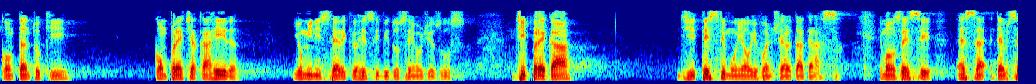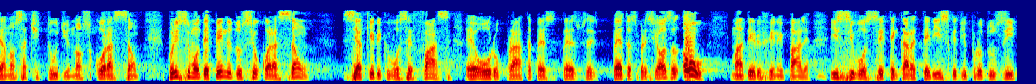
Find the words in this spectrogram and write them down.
Contanto que complete a carreira e o ministério que eu recebi do Senhor Jesus, de pregar, de testemunhar o Evangelho da graça. Irmãos, esse, essa deve ser a nossa atitude, nosso coração. Por isso, irmão, depende do seu coração, se aquilo que você faz é ouro, prata, pedras preciosas ou madeira, feno e palha. E se você tem característica de produzir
